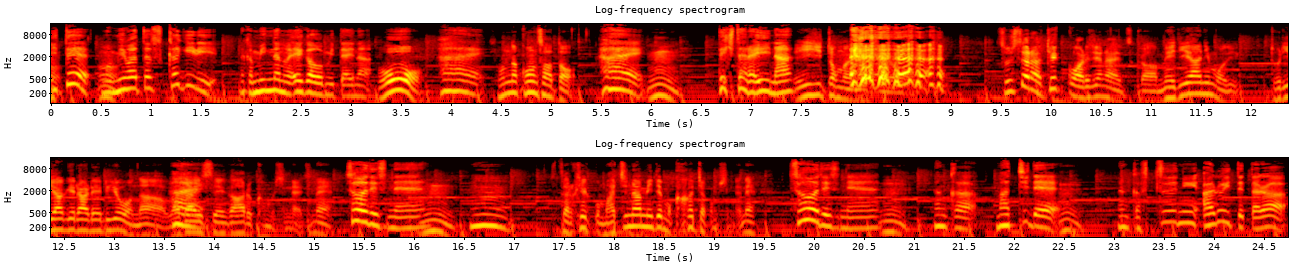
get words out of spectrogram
いて、うん。もう見渡す限りなんかみんなの笑顔みたいな。おお。はい。そんなコンサート。はい。うん。できたらいいな。いいと思います。よそしたら結構あれじゃないですか。メディアにも取り上げられるような話題性があるかもしれないですね、そうですうねん。うん、そしたら結構街並みでもかかっちゃうかもしれないね。そうですね。う、ん。なんか街でうんなんか普通に歩いてたら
